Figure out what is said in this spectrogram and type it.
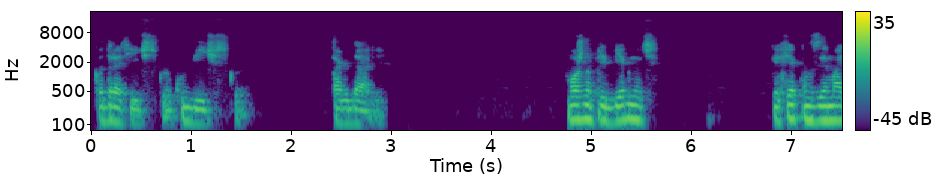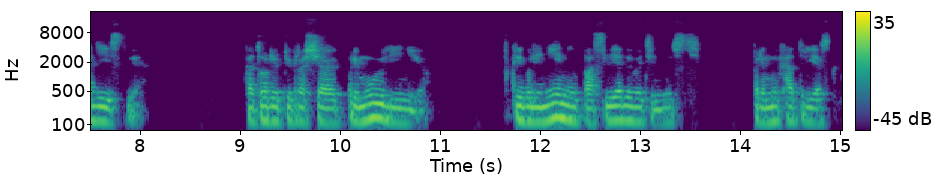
квадратическую, кубическую и так далее. Можно прибегнуть к эффектам взаимодействия, которые превращают прямую линию в криволинейную последовательность прямых отрезков.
